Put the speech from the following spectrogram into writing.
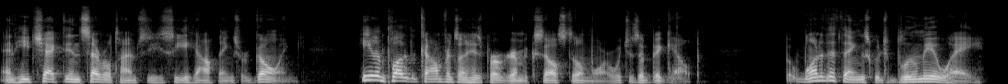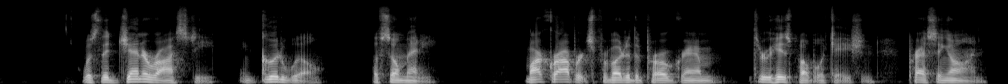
and he checked in several times to see how things were going. He even plugged the conference on his program, Excel Still More, which was a big help. But one of the things which blew me away was the generosity and goodwill of so many. Mark Roberts promoted the program through his publication, Pressing On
